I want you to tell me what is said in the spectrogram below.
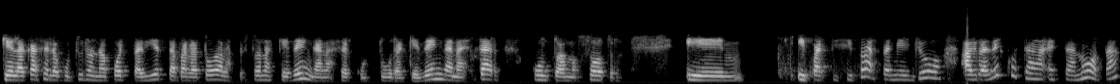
que la Casa de la Cultura es una puerta abierta para todas las personas que vengan a hacer cultura, que vengan a estar junto a nosotros. y participar también. Yo agradezco esta, esta nota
